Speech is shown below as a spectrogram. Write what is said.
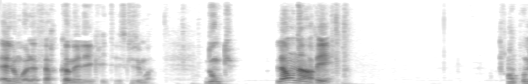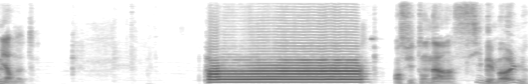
elle, on va la faire comme elle est écrite. Excusez-moi. Donc, là, on a un Ré en première note. Ensuite, on a un Si bémol,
